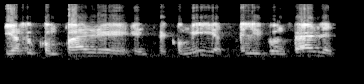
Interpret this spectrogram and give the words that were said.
y a su compadre, entre comillas, Félix González,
